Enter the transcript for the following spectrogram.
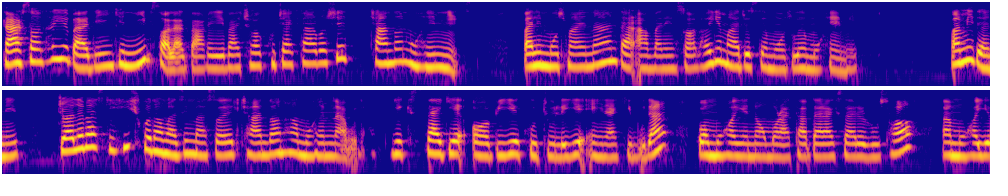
در سالهای بعدی اینکه نیم سال از بقیه بچه ها کوچکتر باشه چندان مهم نیست ولی مطمئنا در اولین سالهای مدرسه موضوع مهمی بود. و می‌دانید جالب است که هیچ کدام از این مسائل چندان هم مهم نبودند. یک سگ آبی کوتوله عینکی بودن با موهای نامرتب در اکثر روزها و موهای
